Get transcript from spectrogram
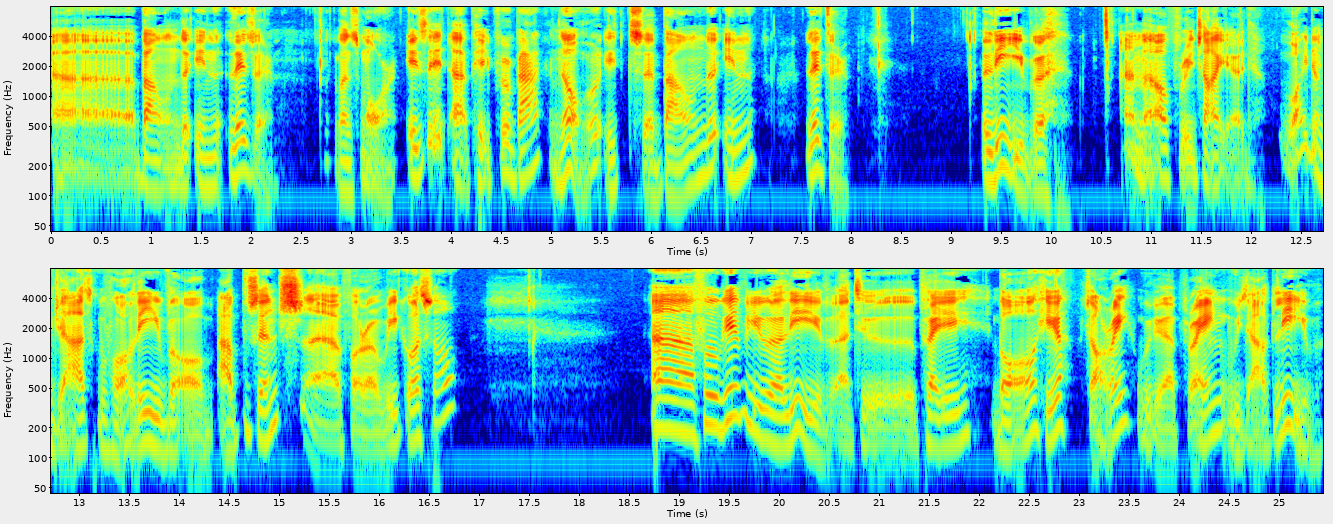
uh, bound in leather. Once more, is it a paperback? No, it's uh, bound in leather. Leave. I'm awfully tired. Why don't you ask for leave of absence uh, for a week or so? Uh, who give you a leave uh, to play ball here? Sorry, we are playing without leave.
